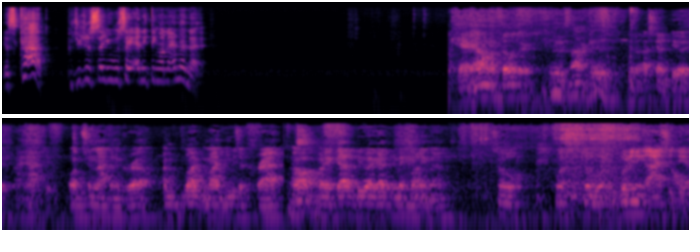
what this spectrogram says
it's cap. But you just say you would say anything on the internet. care. I don't have a filter. Dude, it's not good. I just gotta do it. I have to. Or I'm just not gonna grow. I'm like my views are crap. Oh, oh I gotta do. I gotta make money, man. So, what? So what, what do you think I should do?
